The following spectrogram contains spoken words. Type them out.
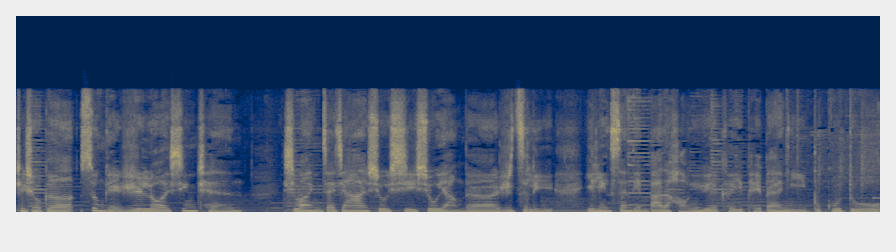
这首歌送给日落星辰，希望你在家休息休养的日子里，一零三点八的好音乐可以陪伴你不孤独。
